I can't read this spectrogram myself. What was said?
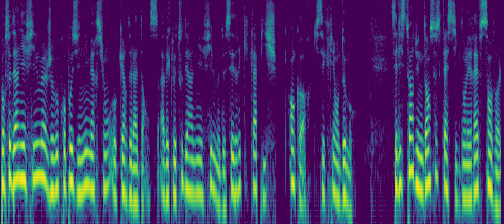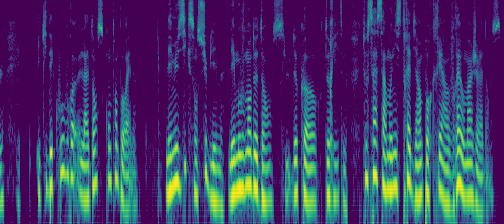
Pour ce dernier film, je vous propose une immersion au cœur de la danse, avec le tout dernier film de Cédric Clapiche, Encore, qui s'écrit en deux mots. C'est l'histoire d'une danseuse classique dont les rêves s'envolent et qui découvre la danse contemporaine. Les musiques sont sublimes, les mouvements de danse, de corps, de rythme, tout ça s'harmonise très bien pour créer un vrai hommage à la danse.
